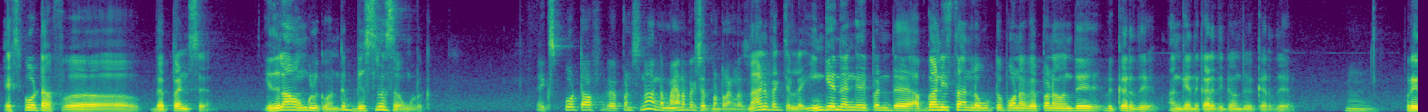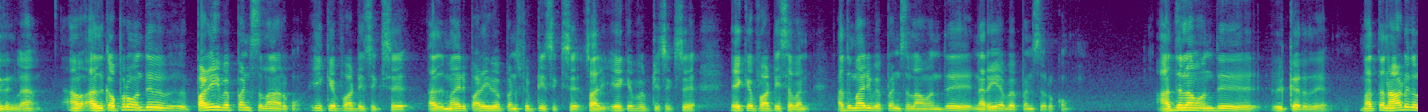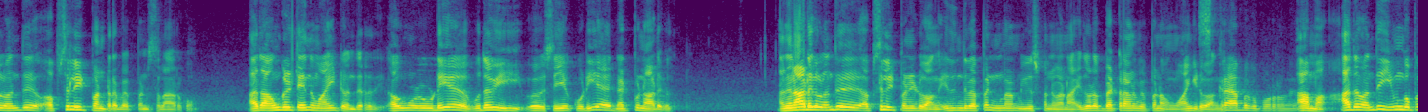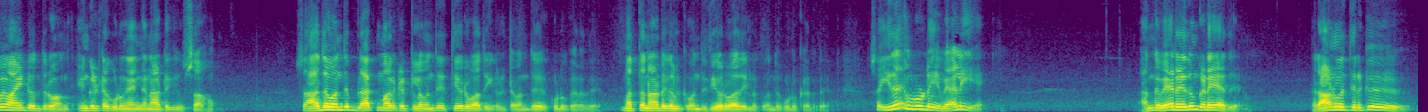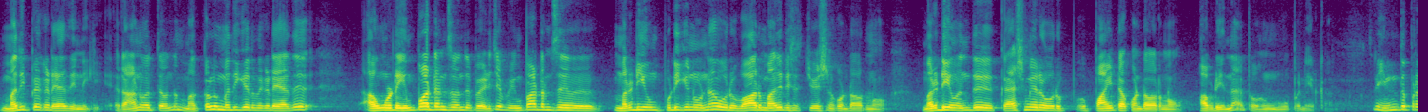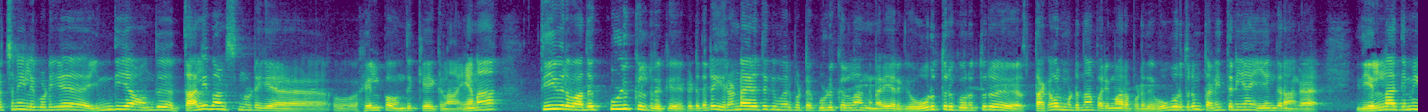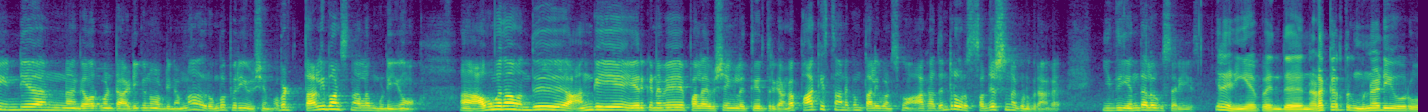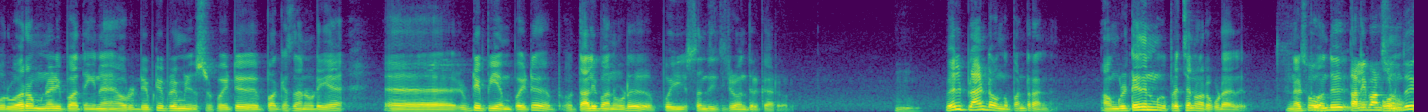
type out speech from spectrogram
export of weapons இதெல்லாம் அவங்களுக்கு வந்து பிஸ்னஸ் அவங்களுக்கு எக்ஸ்போர்ட் ஆஃப் வெப்பன்ஸ்னா அங்கே மேனுஃபேக்சர் பண்ணுறாங்களா சார் மேனுஃபேக்சரில் இங்கேருந்து அங்கே இப்போ இந்த ஆப்கானிஸ்தானில் விட்டு போன வெப்பனை வந்து விற்கிறது அங்கேருந்து கடத்திட்டு வந்து விற்கிறது புரியுதுங்களா? அதுக்கப்புறம் வந்து பழைய வெப்பன்ஸ்லாம் இருக்கும். ஏகே ஃபார்ட்டி சிக்ஸு அது மாதிரி பழைய weapons fifty six sorry AK fifty six AK forty seven அது மாதிரி வெப்பன்ஸ் எல்லாம் வந்து நிறைய வெப்பன்ஸ் இருக்கும். அதெல்லாம் வந்து விற்கிறது மற்ற நாடுகள் வந்து அப்சலீட் பண்ணுற வெப்பன்ஸ்லாம் இருக்கும். அது அவங்கள்ட்டேருந்து வாங்கிட்டு வந்துடுறது அவங்களுடைய உதவி செய்யக்கூடிய நட்பு நாடுகள். அந்த நாடுகள் வந்து அப்சலீட் பண்ணிடுவாங்க. இது இந்த வெப்பன் நம்ம யூஸ் பண்ண வேணாம். இதோட பெட்டரான வெப்பன் அவங்க வாங்கிடுவாங்க. ஸ்கிராப்புக்கு போடுறது. ஆமாம் அதை வந்து இவங்க போய் வாங்கிட்டு வந்துடுவாங்க எங்கள்கிட்ட கொடுங்க. எங்கள் நாட்டுக்கு யூஸ் ஆகும். ஸோ அதை வந்து பிளாக் மார்க்கெட்டில் வந்து தீவிரவாதிகள்கிட்ட வந்து கொடுக்கறது. மற்ற நாடுகளுக்கு வந்து தீவிரவாதிகளுக்கு வந்து கொடுக்கறது. ஸோ இதான் இவங்களுடைய வேலையே. அங்கே வேறு எதுவும் கிடையாது. இராணுவத்திற்கு மதிப்பே கிடையாது இன்றைக்கி இராணுவத்தை வந்து மக்களும் மதிக்கிறது கிடையாது. அவங்களோட இம்பார்ட்டன்ஸ் வந்து போயிடுச்சு. இப்போ இம்பார்ட்டன்ஸு மறுபடியும் பிடிக்கணுன்னா ஒரு வார் மாதிரி சுச்சுவேஷனை கொண்டு வரணும். மறுபடியும் வந்து காஷ்மீரை ஒரு பாயிண்ட்டாக கொண்டு வரணும் அப்படின்னு தான் இப்போ அவங்க மூவ் பண்ணியிருக்காங்க இந்த பிரச்சனையில கூடய இந்தியா வந்து தாலிபான்ஸினுடைய ஹெல்ப்பை வந்து கேட்கலாம். ஏன்னா தீவிரவாத குழுக்கள் இருக்கு. கிட்டத்தட்ட இரண்டாயிரத்துக்கும் மேற்பட்ட குழுக்கள்லாம் அங்கே நிறைய இருக்கு. ஒருத்தருக்கு ஒருத்தர் தகவல் மட்டும்தான் பரிமாறப்படுது. ஒவ்வொருத்தரும் தனித்தனியா இயங்குறாங்க. இது எல்லாத்தையுமே இந்தியன் கவர்மெண்ட் அடிக்கணும் அப்படின்னம்னா ரொம்ப பெரிய விஷயம். பட் தாலிபான்ஸ்னால முடியும். அவங்க தான் வந்து அங்கேயே ஏற்கனவே பல விஷயங்களை தீர்த்திருக்காங்க. பாகிஸ்தானுக்கும் தாலிபான்ஸுக்கும் ஆகாதுன்ற ஒரு சஜஷனை கொடுக்குறாங்க. இது எந்த அளவுக்கு சரி? இல்லை நீங்கள் இப்போ இந்த நடக்கிறதுக்கு முன்னாடி ஒரு ஒரு வாரம் முன்னாடி பார்த்தீங்கன்னா ஒரு டெப்டி பிரைம் மினிஸ்டர் போயிட்டு பாகிஸ்தானுடைய டெப்டி பிஎம் போயிட்டு தாலிபானோடு போய் சந்திச்சுட்டு வந்திருக்காரு அவர். ம். வெல் பிளான்ட் அவங்க பண்ணுறாங்க அவங்கள்ட்டேருந்து நமக்கு பிரச்சனை வரக்கூடாது. நட்பு வந்து தாலிபான்ஸ் வந்து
